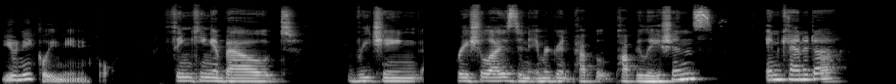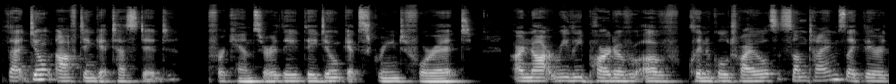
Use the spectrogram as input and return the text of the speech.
uniquely meaningful. Thinking about reaching racialized and immigrant pop- populations in Canada that don't often get tested for cancer, they, they don't get screened for it are not really part of, of clinical trials sometimes like there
